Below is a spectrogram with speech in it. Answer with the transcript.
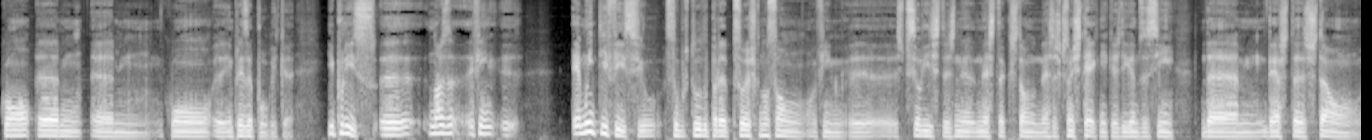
com, um, um, com empresa pública. E por isso, eh, nós, enfim, eh, é muito difícil, sobretudo para pessoas que não são, enfim, eh, especialistas nesta questão, nestas questões técnicas, digamos assim, da, desta gestão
